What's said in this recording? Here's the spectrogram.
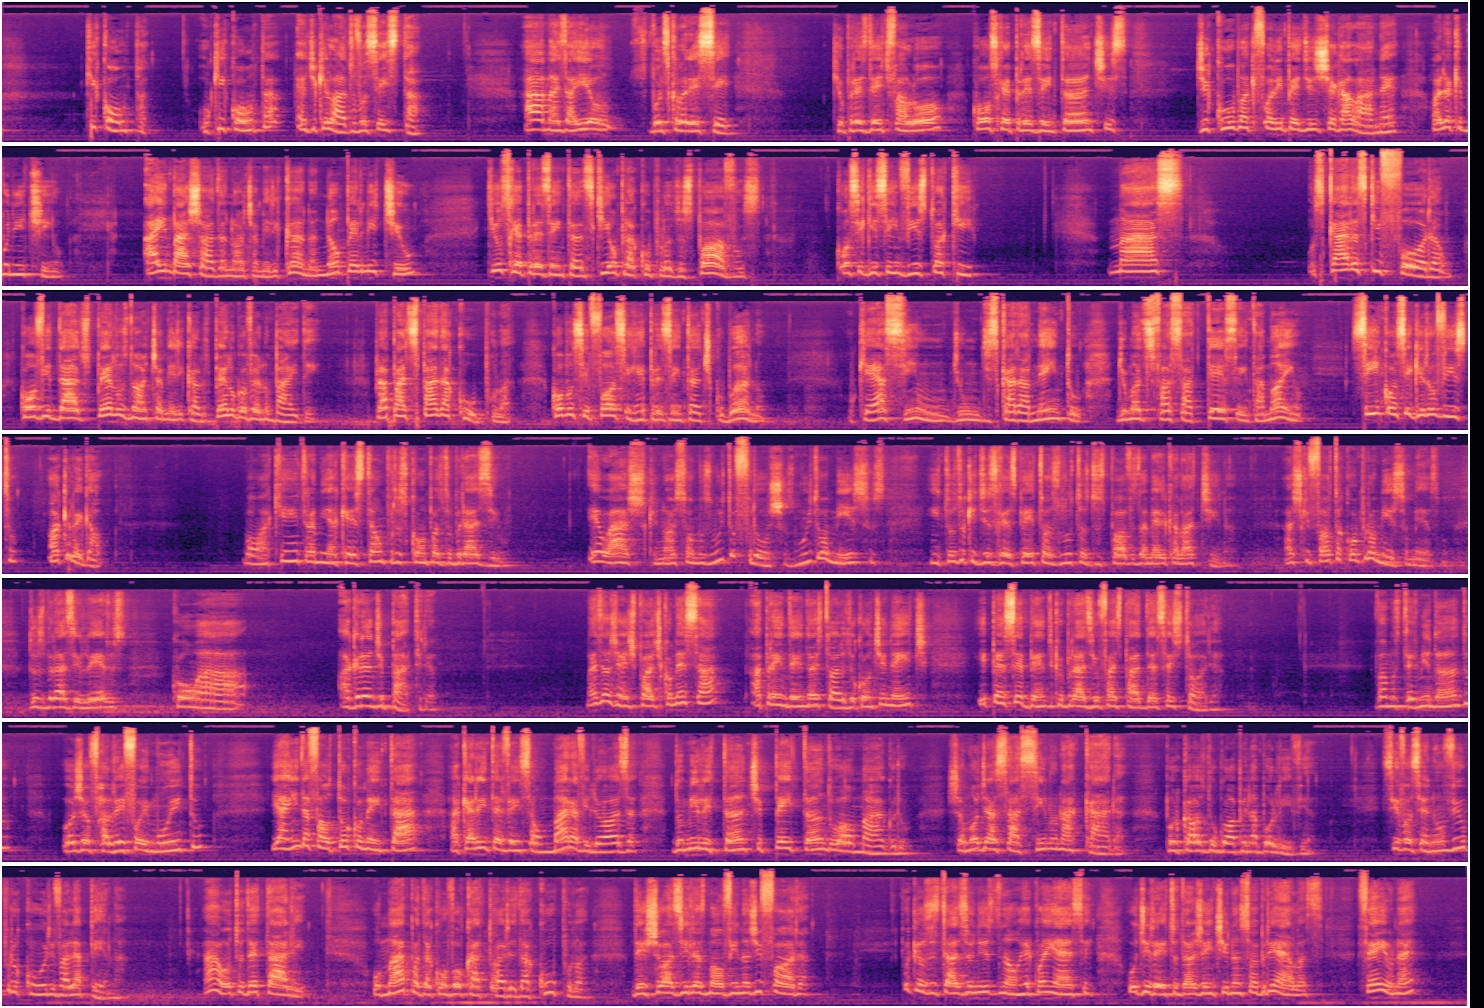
que conta. O que conta é de que lado você está. Ah, mas aí eu vou esclarecer que o presidente falou com os representantes de Cuba que foram impedidos de chegar lá, né? Olha que bonitinho. A embaixada norte-americana não permitiu que os representantes que iam para a cúpula dos povos conseguissem visto aqui. Mas os caras que foram convidados pelos norte-americanos, pelo governo Biden, para participar da cúpula, como se fossem representante cubano, o que é assim um, de um descaramento, de uma disfarçatez sem tamanho, sim conseguiram o visto. Olha que legal. Bom, aqui entra a minha questão para os compas do Brasil. Eu acho que nós somos muito frouxos, muito omissos em tudo que diz respeito às lutas dos povos da América Latina. Acho que falta compromisso mesmo dos brasileiros com a, a grande pátria. Mas a gente pode começar aprendendo a história do continente e percebendo que o Brasil faz parte dessa história. Vamos terminando. Hoje eu falei foi muito. E ainda faltou comentar aquela intervenção maravilhosa do militante peitando o Almagro. Chamou de assassino na cara por causa do golpe na Bolívia. Se você não viu, procure, vale a pena. Ah, outro detalhe: o mapa da convocatória da cúpula deixou as Ilhas Malvinas de fora, porque os Estados Unidos não reconhecem o direito da Argentina sobre elas. Feio, né?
